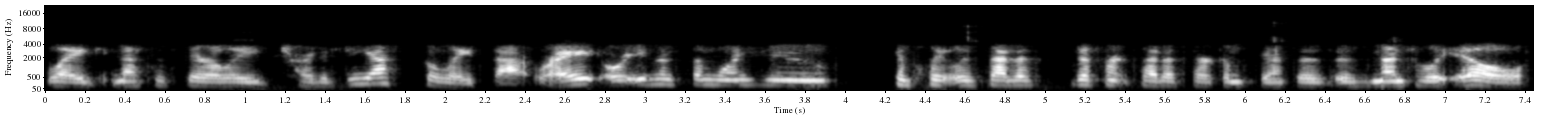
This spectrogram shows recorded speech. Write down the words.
like necessarily try to de-escalate that, right? Or even someone who completely set a different set of circumstances, is mentally ill.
